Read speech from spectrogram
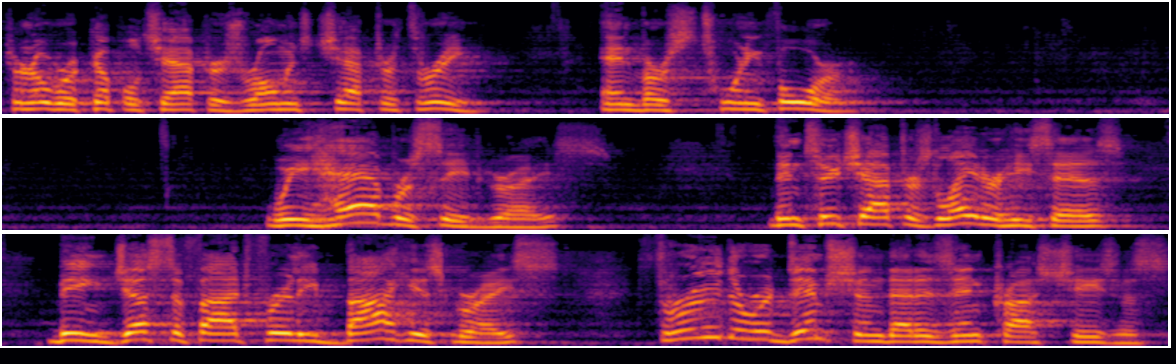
turn over a couple chapters, Romans chapter 3 and verse 24. We have received grace. Then, two chapters later, he says, being justified freely by his grace through the redemption that is in Christ Jesus.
